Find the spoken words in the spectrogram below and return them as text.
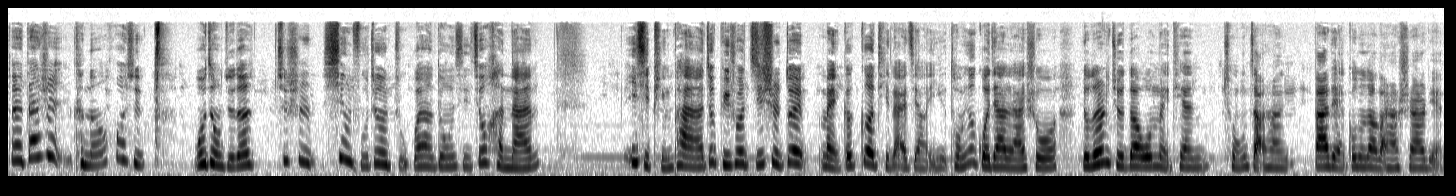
对，但是可能或许，我总觉得就是幸福这个主观的东西就很难一起评判啊。就比如说，即使对每个个体来讲，一个同一个国家来说，有的人觉得我每天从早上八点工作到晚上十二点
